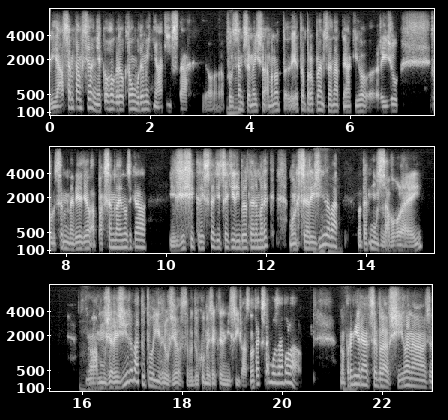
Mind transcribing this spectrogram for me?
já jsem tam chtěl někoho, kdo k tomu bude mít nějaký vztah. Jo. A furt hmm. jsem přemýšlel, a ono je to problém sehnat nějakého rýžu, furt jsem nevěděl. A pak jsem najednou říkal, Ježíši Kriste, vždyť se ti líbil ten mrk, on chce režírovat, no tak mu zavolej, no a může režírovat tu tvoji hru, že jo, v duchu mi řekl ten nízký hlas, no tak jsem mu zavolal. No první reakce byla šílená, že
